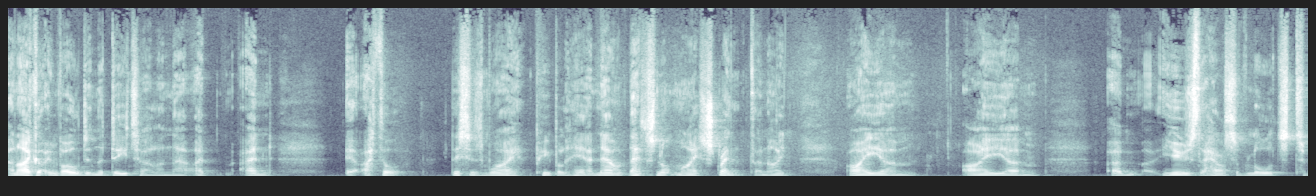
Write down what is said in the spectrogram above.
And I got involved in the detail on that. I, and I thought, this is why people are here. Now, that's not my strength. And I, I, um, I um, um, use the House of Lords to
